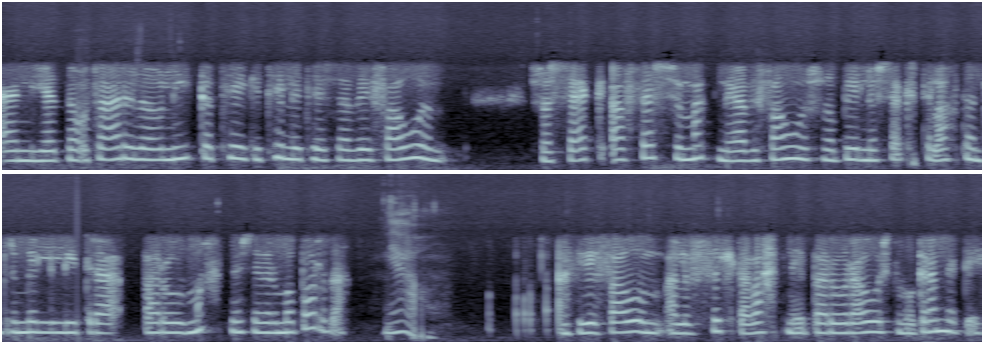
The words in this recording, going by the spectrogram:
en hérna og það er þá líka tekið til þess að við fáum svona seg, af þessu magni að við fáum svona bílnu 6-800 millilítra bara úr matnu sem við erum að borða Já. Af því við fáum alveg fullt af vatni bara úr ávistum og grammiti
